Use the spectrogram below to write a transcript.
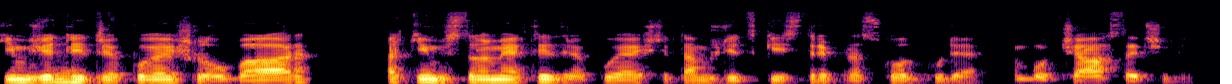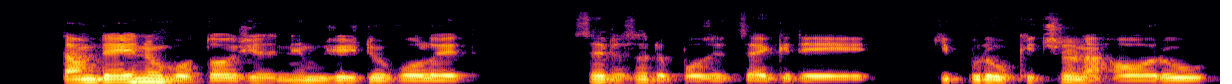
Tím, že ty dřepuješ low bar a tím stylem, jak ty dřepuješ, ty tam vždycky stripper squat bude, nebo částečný. Tam jde jenom o to, že nemůžeš dovolit se dostat do pozice, kdy ti budou kyčle nahoru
